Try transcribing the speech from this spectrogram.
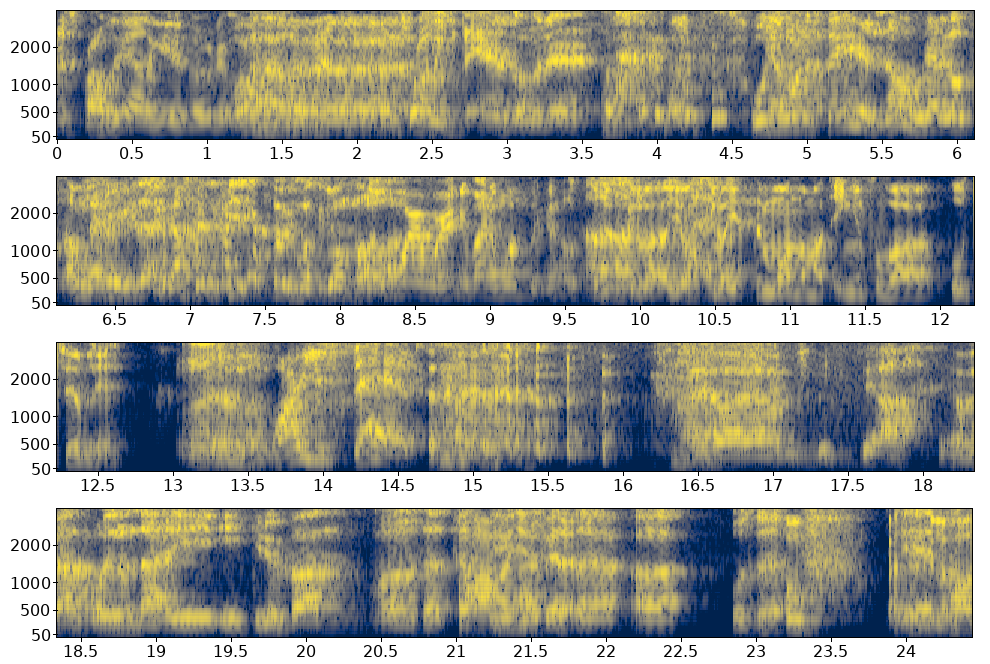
there's probably alligators over there. We over there? There's probably bears over there. well, you want to stay here? No, we gotta go somewhere. Exakt, Just nowhere where anybody wants to go. och du skulle vara, jag skulle vara jättemån om att ingen får vara otrevlig. Like, why are you sad? Ja, jag, ja, jag vet inte. Och de där i, i gruvan, var de så här 30 Ah, arbetare. Ja. Uff, alltså jag skulle ha...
